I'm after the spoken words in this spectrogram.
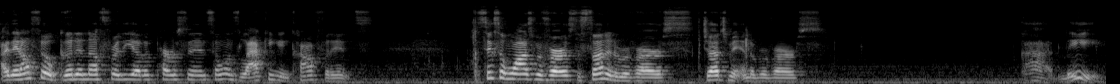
they don't feel good enough for the other person. Someone's lacking in confidence. Six of Wands reverse, the Sun in the reverse, Judgment in the reverse. Godly.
